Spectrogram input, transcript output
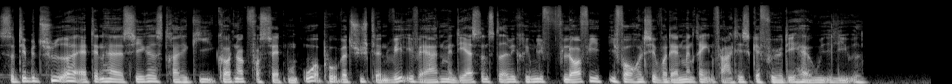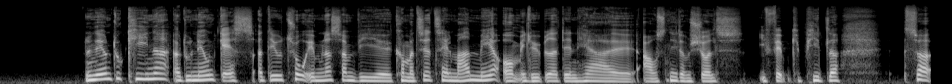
Så det betyder, at den her sikkerhedsstrategi godt nok får sat nogle ord på, hvad Tyskland vil i verden, men det er sådan stadigvæk rimelig fluffy i forhold til, hvordan man rent faktisk skal føre det her ud i livet. Nu nævnte du Kina, og du nævnte gas, og det er jo to emner, som vi øh, kommer til at tale meget mere om i løbet af den her øh, afsnit om Scholz i fem kapitler. Så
